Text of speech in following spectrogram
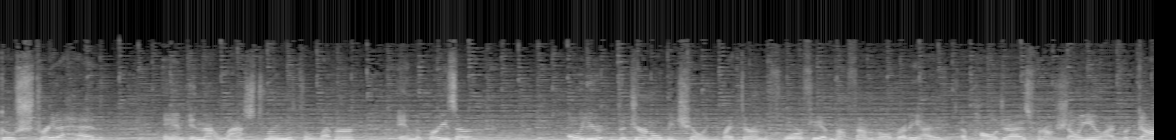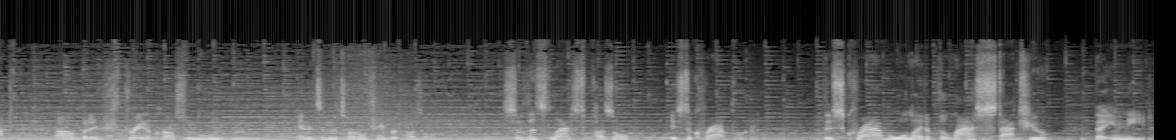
go straight ahead, and in that last room with the lever and the brazier, all your the journal will be chilling right there on the floor if you have not found it already. I apologize for not showing you. I forgot, um, but it's straight across from the loot room, and it's in the turtle chamber puzzle. So this last puzzle is the crab room. This crab will light up the last statue that you need.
